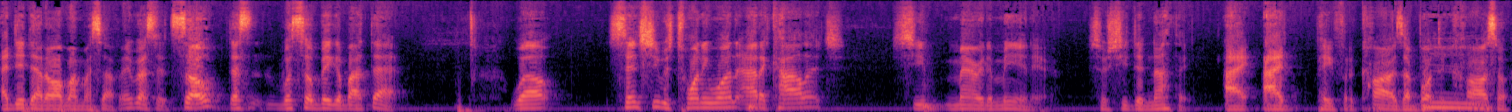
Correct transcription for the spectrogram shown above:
"I did that all by myself." Everybody said, "So that's what's so big about that?" Well, since she was 21 out of college, she married a millionaire. So she did nothing. I I paid for the cars. I bought the mm. car. So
